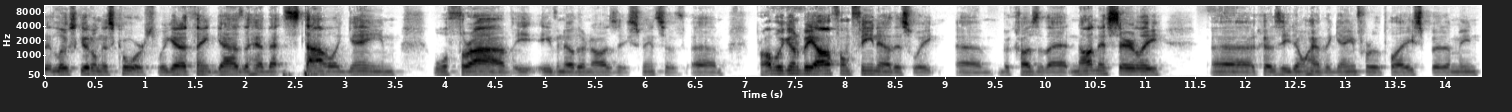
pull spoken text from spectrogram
it looks good on this course. We got to think guys that have that style of game will thrive, e- even though they're not as expensive. Um, probably going to be off on Finau this week um, because of that. Not necessarily because uh, he don't have the game for the place, but I mean,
